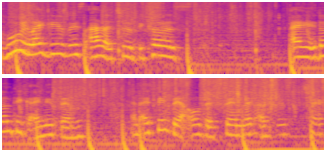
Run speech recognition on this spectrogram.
who will I give this other to? Because I don't think I need them. And I think they are all the same. Let us just check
